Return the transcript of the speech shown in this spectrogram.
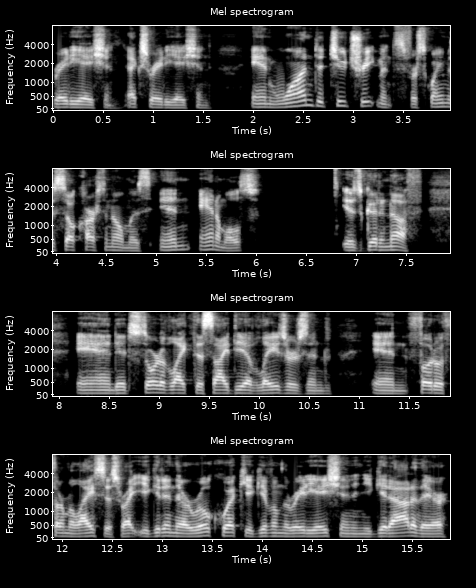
radiation, X radiation and one to two treatments for squamous cell carcinomas in animals is good enough. And it's sort of like this idea of lasers and and photothermolysis, right? You get in there real quick, you give them the radiation, and you get out of there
